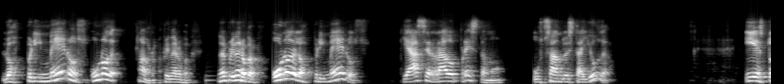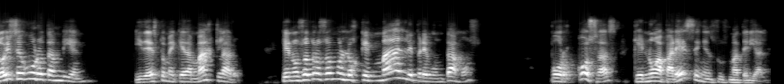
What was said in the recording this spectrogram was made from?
los primeros, uno de, no, los primeros, no el primero, pero uno de los primeros que ha cerrado préstamo usando esta ayuda. Y estoy seguro también, y de esto me queda más claro, que nosotros somos los que más le preguntamos por cosas que no aparecen en sus materiales.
